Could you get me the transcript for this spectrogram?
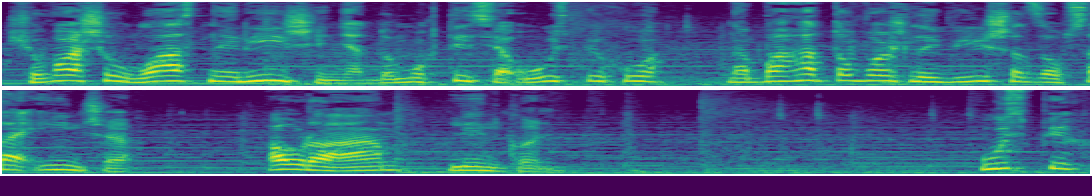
що ваше власне рішення домогтися успіху набагато важливіше за все інше. Авраам Лінкольн. Успіх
